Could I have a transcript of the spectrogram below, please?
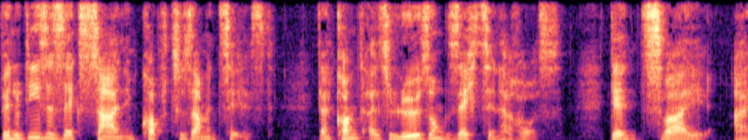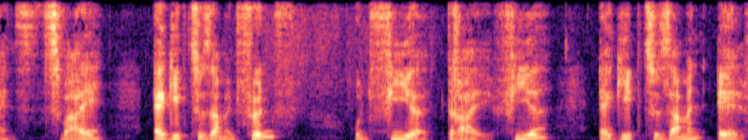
Wenn du diese sechs Zahlen im Kopf zusammenzählst, dann kommt als Lösung 16 heraus. Denn 2, 1, 2 ergibt zusammen 5 und 4, 3, 4 ergibt zusammen 11.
